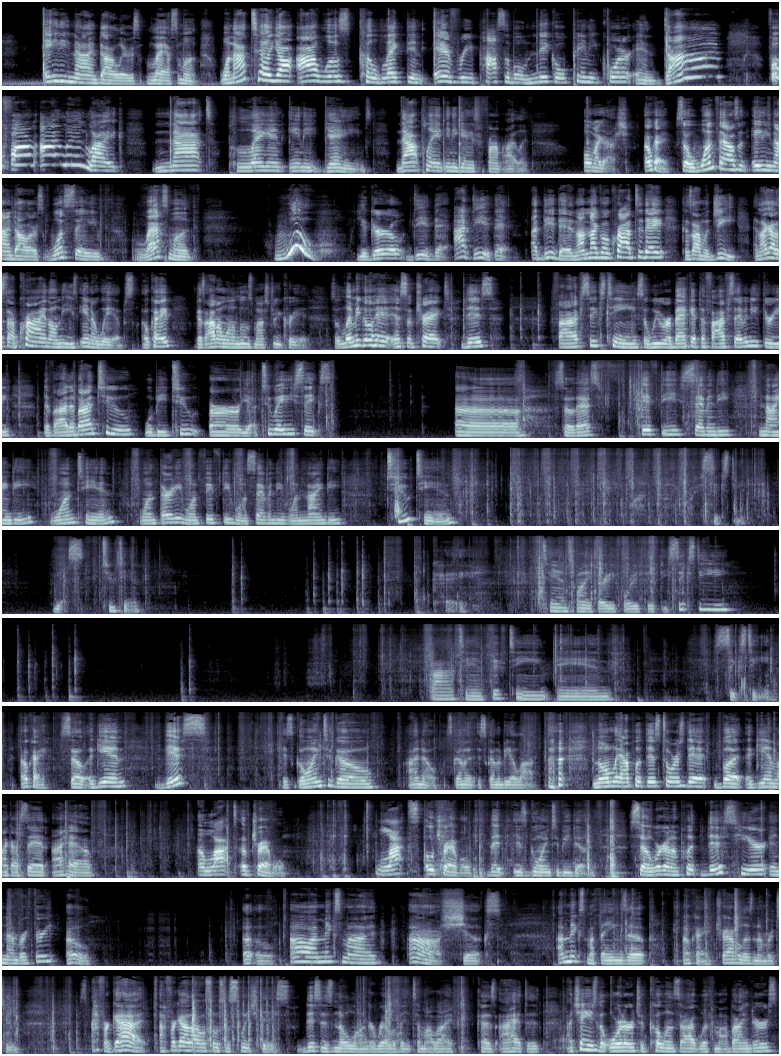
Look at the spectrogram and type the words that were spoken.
$89 last month. When I tell y'all I was collecting every possible nickel, penny, quarter, and dime for Farm Island, like not playing any games. Not playing any games for Farm Island. Oh my gosh. Okay, so $1,089 was saved last month. Woo! Your girl did that. I did that. I did that. And I'm not going to cry today because I'm a G. And I got to stop crying on these interwebs, okay? Because I don't want to lose my street cred. So let me go ahead and subtract this 516. So we were back at the 573. Divided by 2 will be 2, or yeah, 286. Uh, so that's 50, 70, 90, 110, 130, 150, 170, 190, 210, 60. Yes, 210. Okay. 10, 20, 30, 40, 50, 60. Five, 10, 15, and 16. Okay, so again, this is going to go, I know, it's gonna it's gonna be a lot. Normally I put this towards debt, but again, like I said, I have a lot of travel. Lots of travel that is going to be done. So we're gonna put this here in number three. Oh. Uh-oh. Oh, I mixed my, oh, shucks. I mixed my things up. Okay, travel is number two. I forgot. I forgot I was supposed to switch this. This is no longer relevant to my life because I had to, I changed the order to coincide with my binders.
